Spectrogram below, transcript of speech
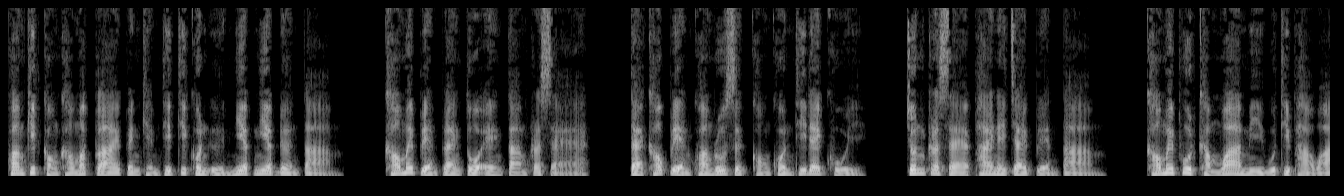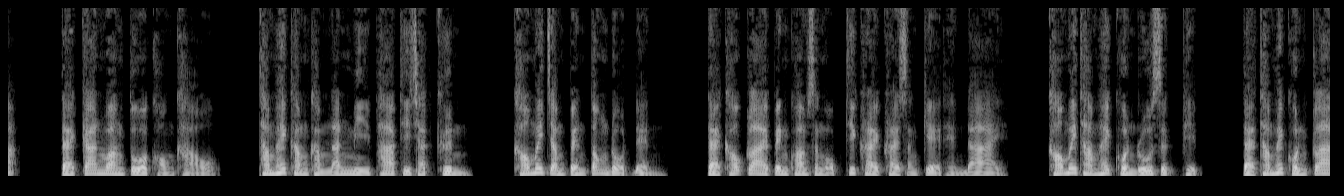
ความคิดของเขามักกลายเป็นเข็มทิศที่คนอื่นเงียบๆเดินตาม เขาไม่เปลี่ยนแปลงตัวเองตามกระแส แต่เขาเปลี่ยนความรู้สึกของคนที่ได้คุย จนกระแสภายในใจเปลี่ยนตาม เขาไม่พูดคำว่ามีวุฒิภาวะ แต่การวางตัวของเขา ทำให้คำคำนั้นมีภาพที่ชัดขึ้น เขาไม่จำเป็นต้องโดดเด่น แต่เขากลายเป็นความสงบที่ใครๆสังเกตเห็นได้ เขาไม่ทำให้คนรู้สึกผิด แต่ทำให้คนกล้า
